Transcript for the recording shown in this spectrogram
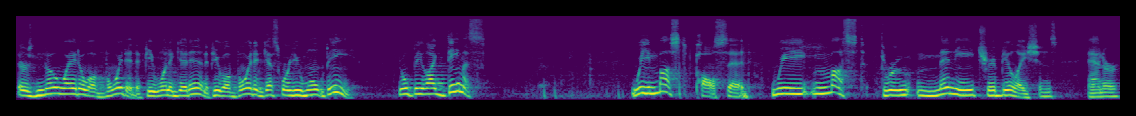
There's no way to avoid it if you want to get in. If you avoid it, guess where you won't be? You'll be like Demas. We must, Paul said, we must, through many tribulations, enter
